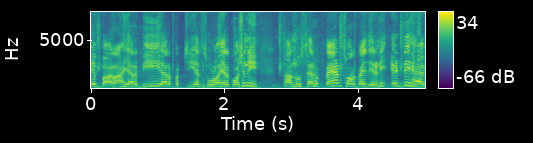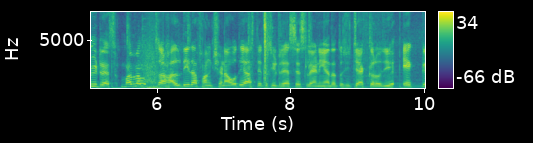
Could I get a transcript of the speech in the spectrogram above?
ਇਹ 12000 20000 25000 16000 ਕੁਛ ਨਹੀਂ। ਤੁਹਾਨੂੰ ਸਿਰਫ 6500 ਰੁਪਏ ਦੇ ਦੇਣੀ ਐਡੀ ਹੈਵੀ ਡਰੈਸ ਮਤਲਬ ਸਰ ਹਲਦੀ ਦਾ ਫੰਕਸ਼ਨ ਆ ਉਹਦੇ ਵਾਸਤੇ ਤੁਸੀਂ ਡਰੈਸਸ ਲੈਣੀਆਂ ਤਾਂ ਤੁਸੀਂ ਚੈੱਕ ਕਰੋ ਜੀ ਇੱਕ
